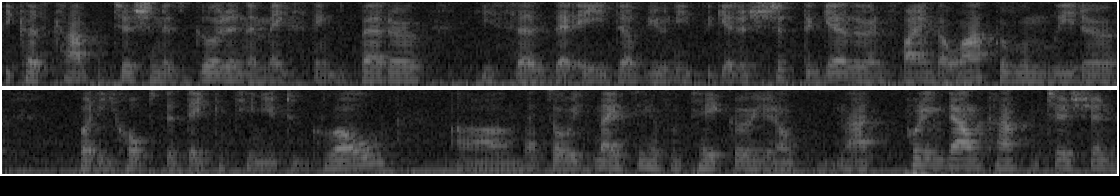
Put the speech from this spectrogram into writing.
because competition is good and it makes things better. He says that AEW needs to get his shit together and find a locker room leader, but he hopes that they continue to grow. Um, that's always nice to hear from Taker, you know, not putting down competition.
